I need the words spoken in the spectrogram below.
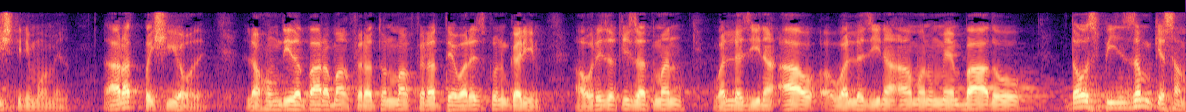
رښتینی مؤمن ارت پشیو ده لهم دی د پاره مغفرت مغفرت ته ورزق کریم او رزق عزتمن والذین او والذین آمنوا من بعد دوس پینزم قسم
